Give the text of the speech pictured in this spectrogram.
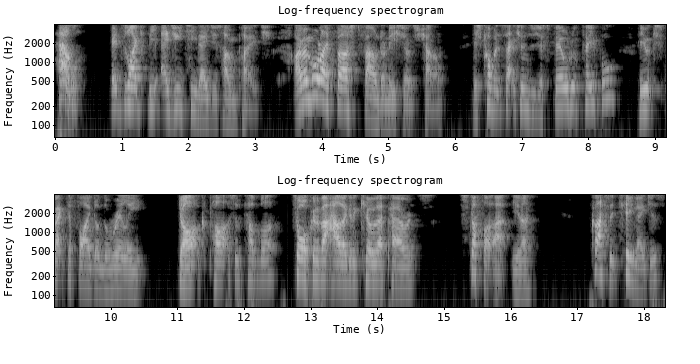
Hell. It's like the edgy teenagers homepage. I remember when I first found on Onision's channel. His comment sections are just filled with people who you expect to find on the really dark parts of Tumblr. Talking about how they're going to kill their parents. Stuff like that, you know. Classic teenagers.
